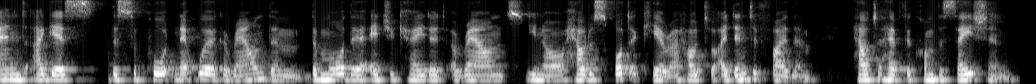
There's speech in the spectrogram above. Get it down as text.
and i guess the support network around them the more they're educated around you know how to spot a carer how to identify them how to have the conversation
